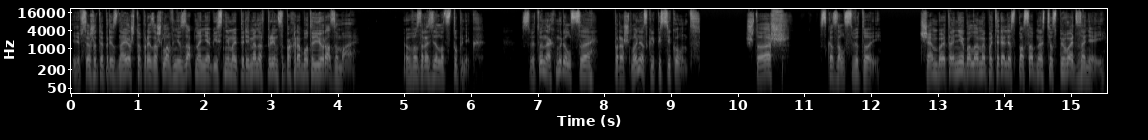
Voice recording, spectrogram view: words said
«И все же ты признаешь, что произошла внезапная необъяснимая перемена в принципах работы ее разума», — возразил отступник. Святой нахмурился, прошло несколько секунд. «Что ж», — сказал Святой, — «чем бы это ни было, мы потеряли способность успевать за ней.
